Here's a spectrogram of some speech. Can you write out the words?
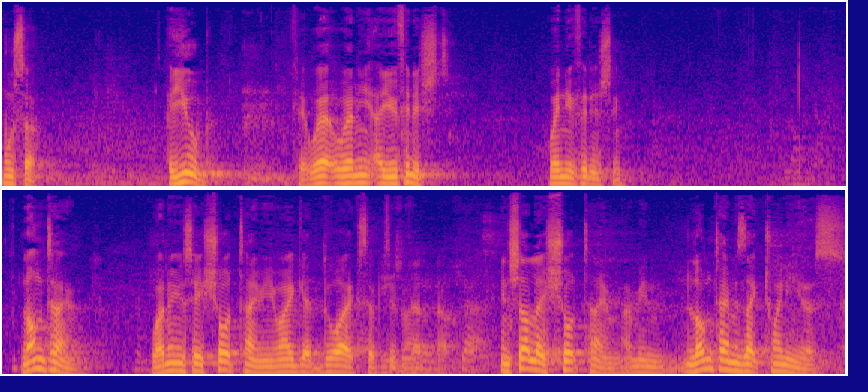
Musa. Ayub. Okay, where, when are you finished? When are you finishing? Long time. Why don't you say short time? You might get dua accepted. Inshallah, short time. I mean, long time is like 20 years.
